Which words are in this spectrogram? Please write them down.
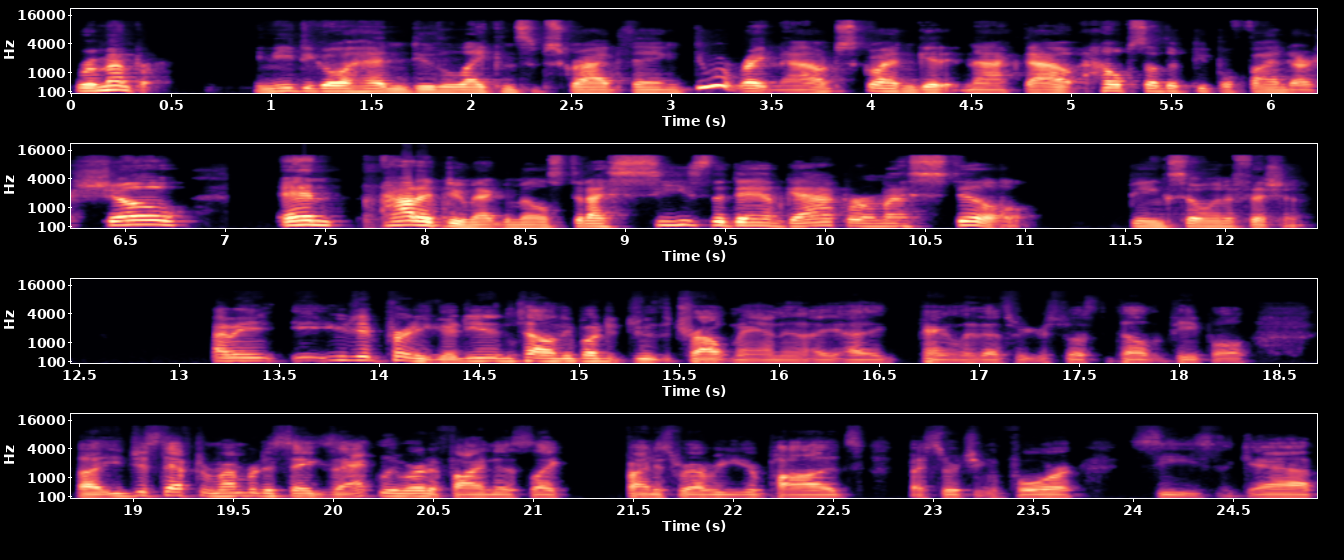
Remember, you need to go ahead and do the like and subscribe thing. Do it right now. Just go ahead and get it knocked out. Helps other people find our show. And how I do, Magnum Mills? Did I seize the damn gap or am I still being so inefficient? I mean, you did pretty good. You didn't tell anybody to do the trout man, and I, I apparently that's what you're supposed to tell the people. Uh, you just have to remember to say exactly where to find us. Like find us wherever your pods by searching for Seize the Gap.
